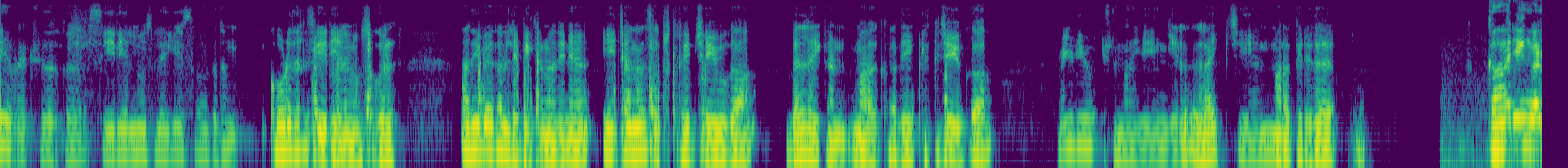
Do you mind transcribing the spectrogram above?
പ്രിയ പ്രേക്ഷകർക്ക് സീരിയൽ ന്യൂസിലേക്ക് സ്വാഗതം. കൂടുതൽ സീരിയൽ ന്യൂസുകൾ അതിവേഗം ലഭിക്കുന്നതിന് ഈ ചാനൽ സബ്സ്ക്രൈബ് ചെയ്യുക ബെൽ ഐക്കൺ മറക്കാതെ ക്ലിക്ക് ചെയ്യുക. വീഡിയോ ഇഷ്ടമായി എങ്കിൽ ലൈക്ക് ചെയ്യാൻ മറക്കരുത്. കാര്യങ്ങൾ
